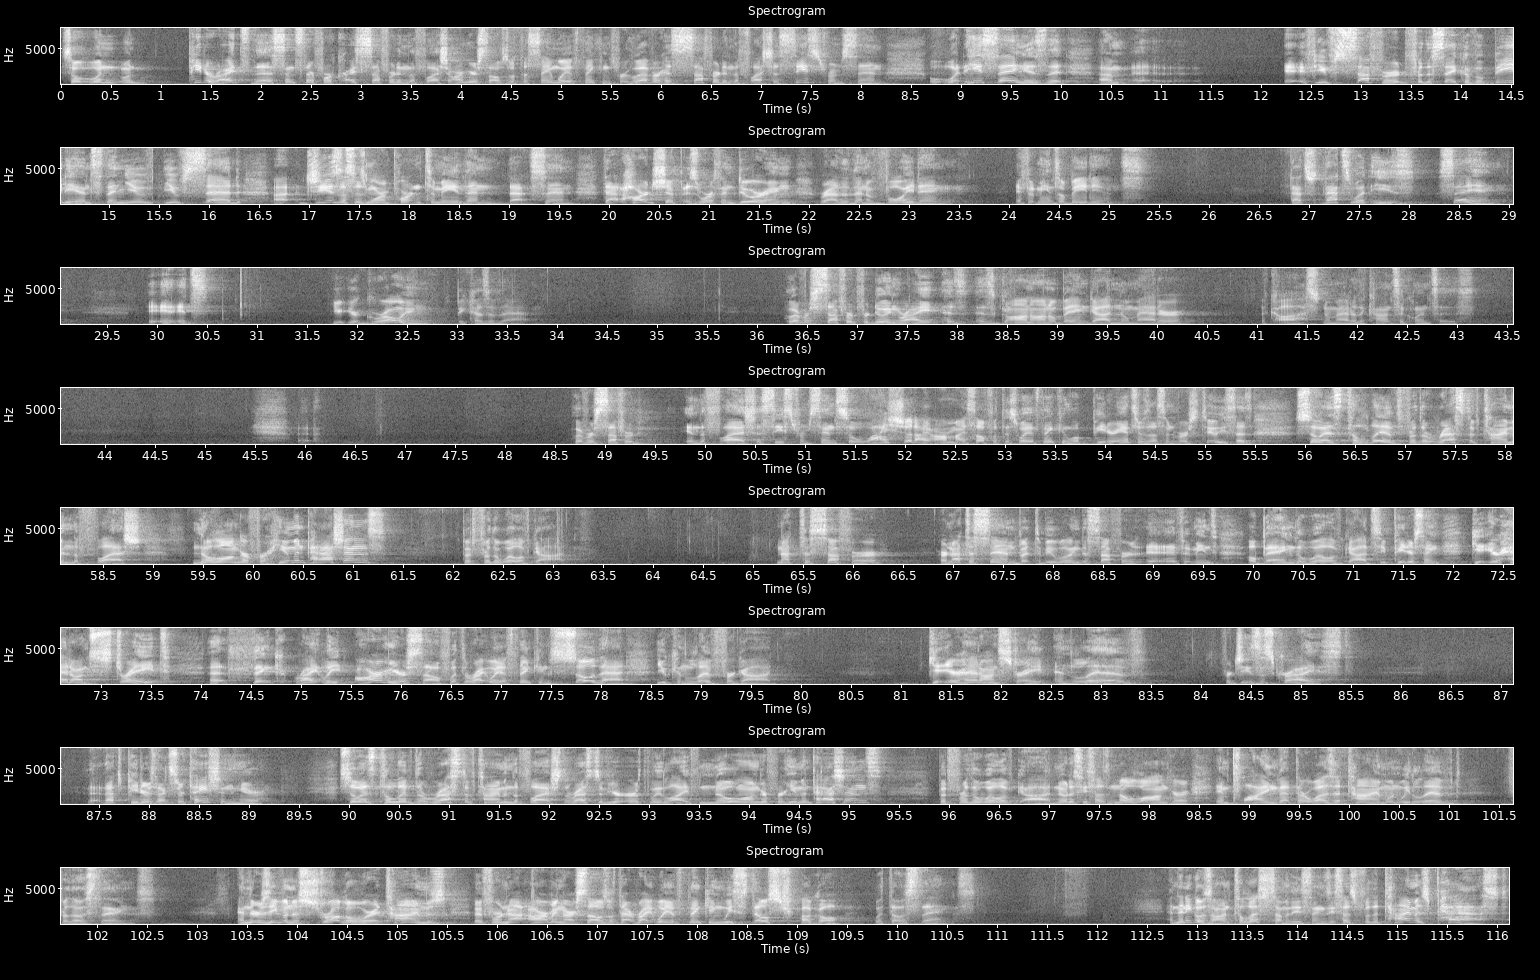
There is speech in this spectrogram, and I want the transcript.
So when, when Peter writes this, since therefore Christ suffered in the flesh, arm yourselves with the same way of thinking, for whoever has suffered in the flesh has ceased from sin. What he's saying is that um, if you've suffered for the sake of obedience, then you've, you've said, uh, Jesus is more important to me than that sin. That hardship is worth enduring rather than avoiding if it means obedience. That's, that's what he's saying. It's, you're growing because of that. Whoever suffered for doing right has, has gone on obeying God no matter the cost, no matter the consequences. Whoever suffered in the flesh has ceased from sin. So why should I arm myself with this way of thinking? Well, Peter answers us in verse 2. He says, So as to live for the rest of time in the flesh no longer for human passions, but for the will of God. Not to suffer, or not to sin, but to be willing to suffer if it means obeying the will of God. See, Peter's saying, get your head on straight, uh, think rightly, arm yourself with the right way of thinking so that you can live for God. Get your head on straight and live for Jesus Christ. That's Peter's exhortation here so as to live the rest of time in the flesh, the rest of your earthly life, no longer for human passions, but for the will of God. Notice he says no longer, implying that there was a time when we lived for those things. And there's even a struggle where at times, if we're not arming ourselves with that right way of thinking, we still struggle with those things. And then he goes on to list some of these things. He says, For the time is past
